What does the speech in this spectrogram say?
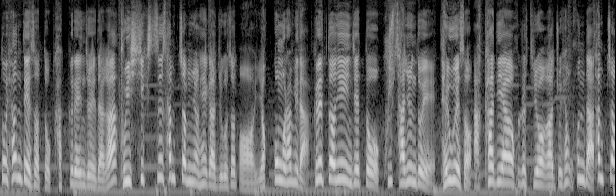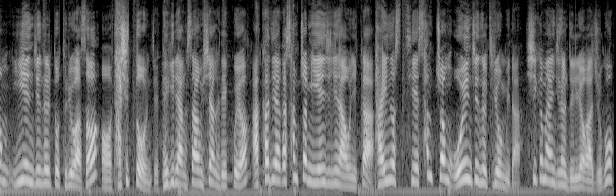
또 현대에서 또 각그랜저에다가 V6 3.0 해가지고서 어, 역공을 합니다. 그랬더니 이제 또 94년도에 대우에서 아카디아를 들여와가지고 형- 혼다 3.2 엔진을 또 들여와서 어, 다시 또 이제 배기량 싸움 시작이 됐고요. 아카디아가 3.2 엔진이 나오니까 다이너스티의 3.5 엔진을 들여옵니다. 시그마 엔진을 늘려가지고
